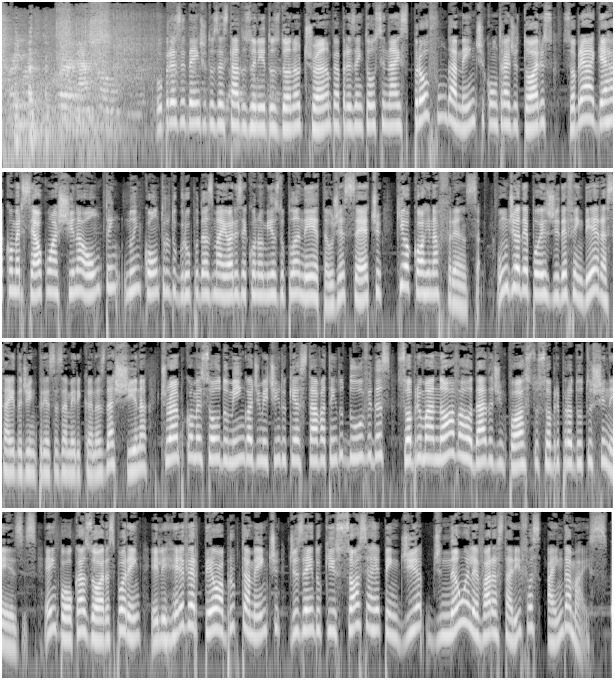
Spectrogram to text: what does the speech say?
Are you for a national O presidente dos Estados Unidos, Donald Trump, apresentou sinais profundamente contraditórios sobre a guerra comercial com a China ontem no encontro do grupo das maiores economias do planeta, o G7, que ocorre na França. Um dia depois de defender a saída de empresas americanas da China, Trump começou o domingo admitindo que estava tendo dúvidas sobre uma nova rodada de impostos sobre produtos chineses. Em poucas horas, porém, ele reverteu abruptamente, dizendo que só se arrependia de não elevar as tarifas ainda mais.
